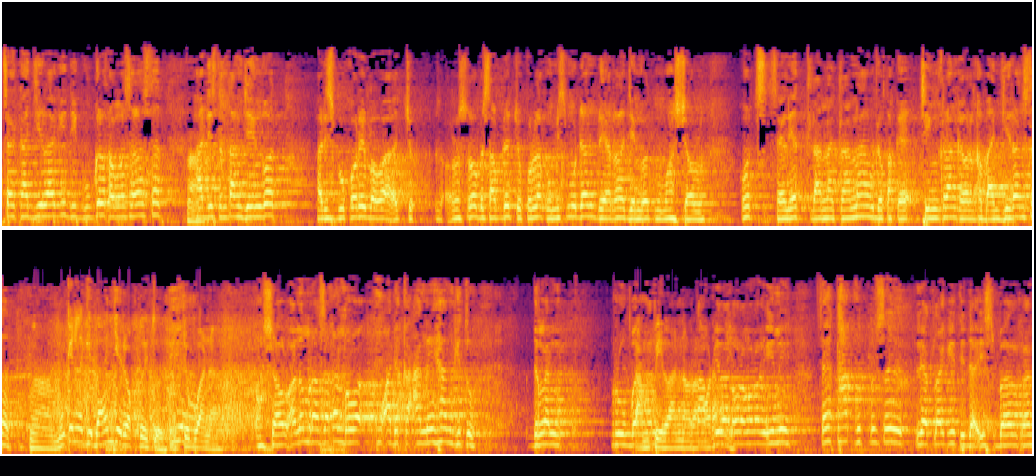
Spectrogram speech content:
saya kaji lagi di Google kalau nggak salah Ustaz, Nah. hadis tentang jenggot. Hadis Bukhari bahwa Rasulullah bersabda cukurlah kumismu dan peliharalah jenggotmu. Masya Allah. Kok saya lihat celana-celana udah pakai cingkrang kayak orang kebanjiran Ustaz. Nah, mungkin lagi banjir waktu itu, Iya. mercubuana. Masya Allah, Anda merasakan bahwa kok ada keanehan gitu dengan perubahan Tampilan orang-orang tampilan orang-orang ini. Saya takut tuh saya lihat lagi tidak isbal kan.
